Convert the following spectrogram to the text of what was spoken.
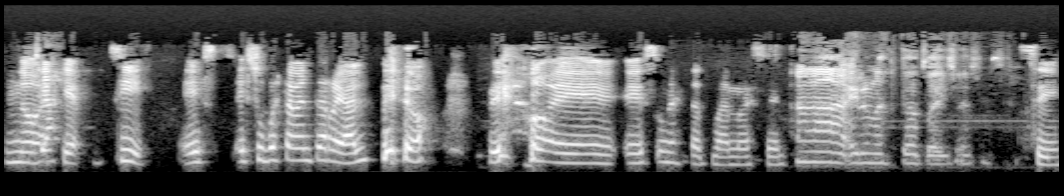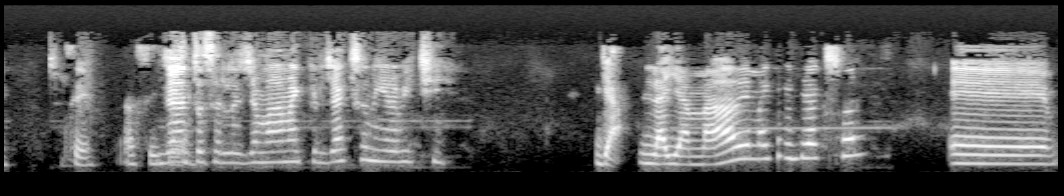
No, Ya. es que sí, es, es supuestamente real, pero, pero eh, es una estatua, no es él. Ah, era una estatua de Jason. Sí, sí, así Ya, que- entonces le llamaba Michael Jackson y era Vichy. Ya, la llamada de Michael Jackson, eh,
